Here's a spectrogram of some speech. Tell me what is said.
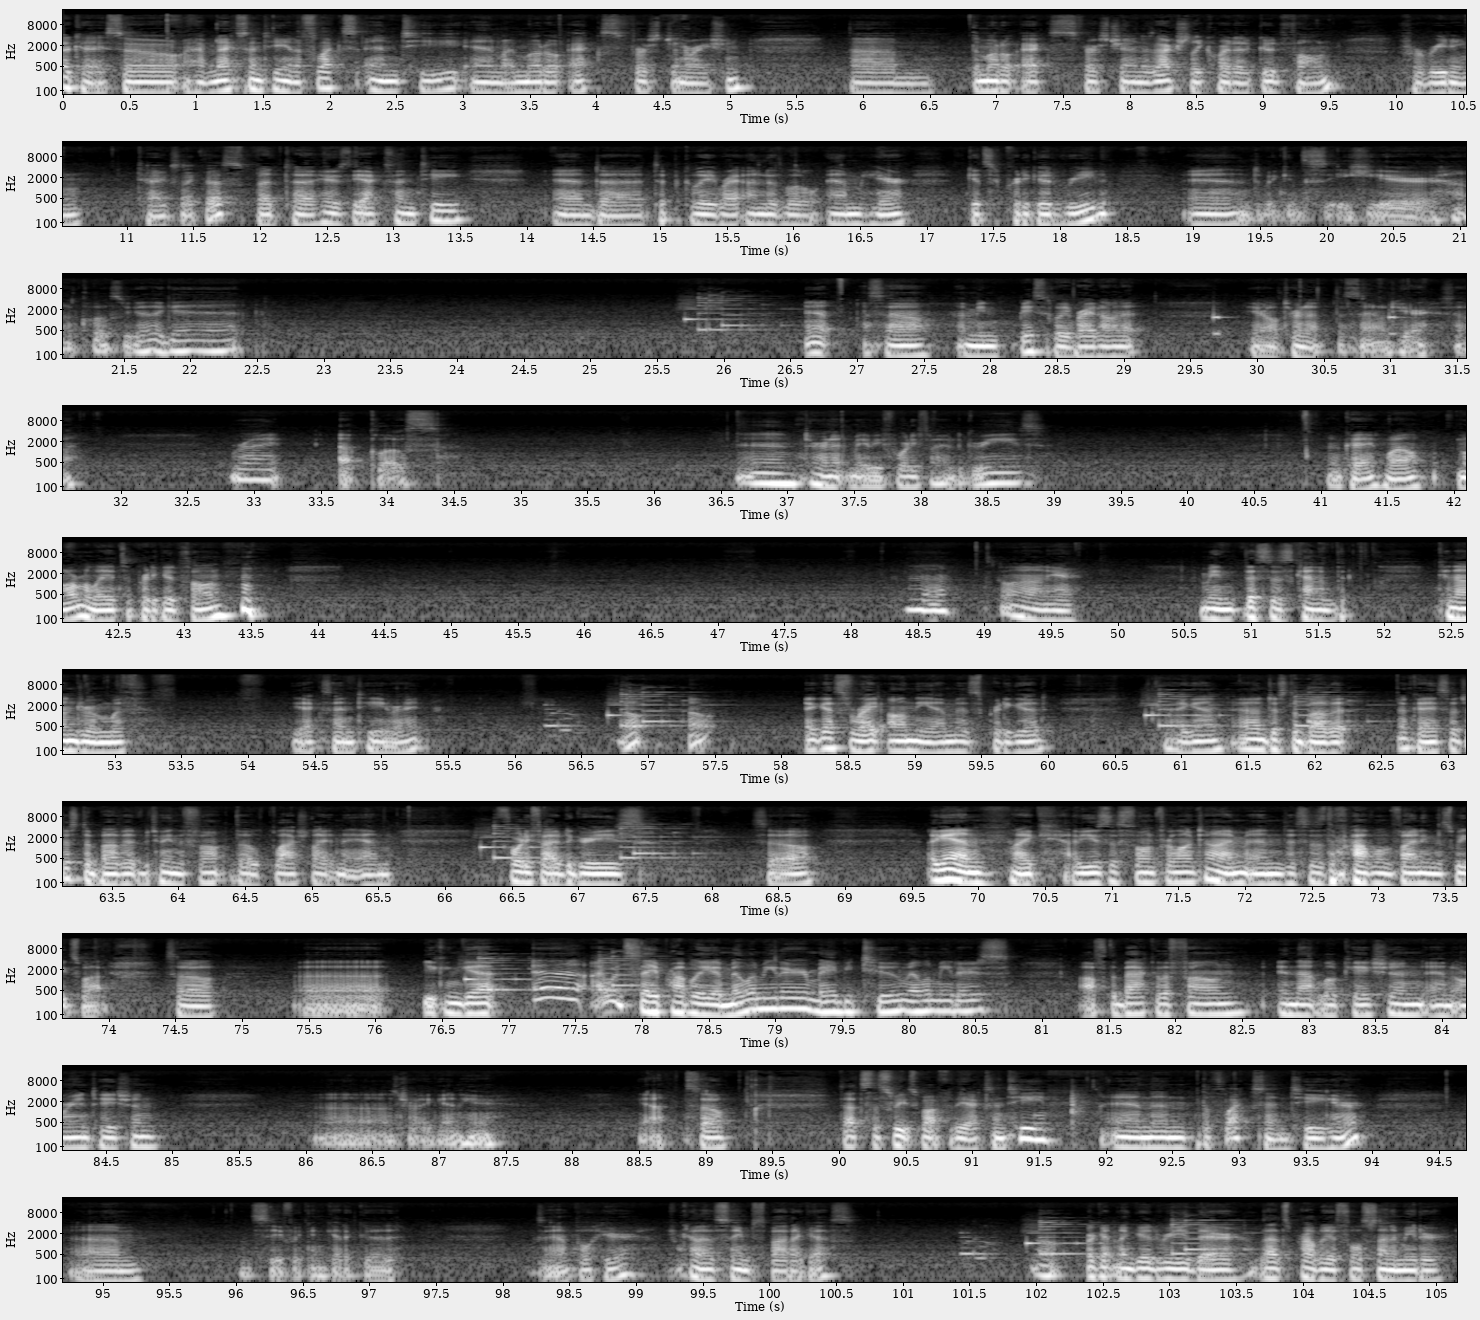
Okay, so I have an XNT and a Flex NT and my Moto X first generation. Um, the Moto X first gen is actually quite a good phone for reading tags like this, but uh, here's the XNT and uh, typically right under the little M here gets a pretty good read. And we can see here how close we gotta get. Yeah, so, I mean, basically right on it. Here, I'll turn up the sound here. So, right up close. And turn it maybe 45 degrees. Okay, well, normally it's a pretty good phone. uh, what's going on here? I mean, this is kind of the conundrum with the XNT, right? Oh. I guess right on the M is pretty good. Try again. Uh, just above it. Okay, so just above it, between the, the flashlight and the M, 45 degrees. So, again, like, I've used this phone for a long time, and this is the problem finding the sweet spot. So, uh, you can get, eh, I would say probably a millimeter, maybe two millimeters off the back of the phone in that location and orientation. Uh, let's try again here yeah, so that's the sweet spot for the XNT. And then the Flex NT here. Um, let's see if we can get a good example here. Kind of the same spot, I guess. Oh, we're getting a good read there. That's probably a full centimeter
